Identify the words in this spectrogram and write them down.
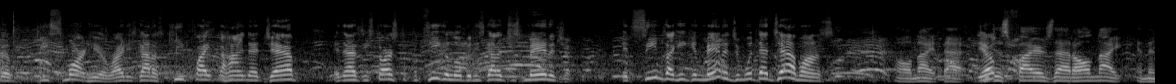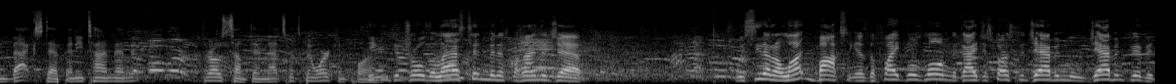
to be smart here, right? He's got to keep fighting behind that jab, and as he starts to fatigue a little bit, he's got to just manage him. It seems like he can manage him with that jab, honestly. All night, that. Yep. He just fires that all night and then backstep anytime Emmett throws something. That's what's been working for him. He can control the last 10 minutes behind the jab. We see that a lot in boxing. As the fight goes long, the guy just starts to jab and move, jab and pivot.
